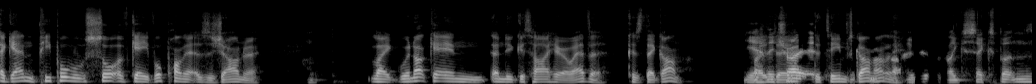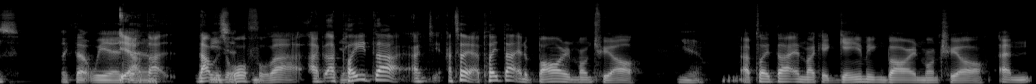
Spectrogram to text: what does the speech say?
again, people sort of gave up on it as a genre. Like we're not getting a new Guitar Hero ever because they're gone. Yeah, Like, they the, tried the team's gone, aren't they? like six buttons, like that weird. Yeah, um, that that was music. awful. That I, I played that. I, I tell you, I played that in a bar in Montreal. yeah. I played that in like a gaming bar in Montreal, and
